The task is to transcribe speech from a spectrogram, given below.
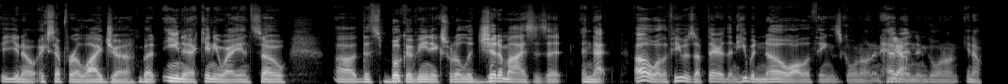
you know, except for Elijah, but Enoch anyway. And so uh, this book of Enoch sort of legitimizes it, and that oh well, if he was up there, then he would know all the things going on in heaven and going on, you know.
